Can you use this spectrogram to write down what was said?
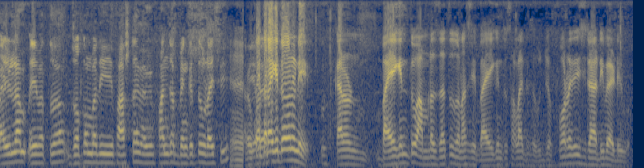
বাইরলাম এই মাত্র যতনবাড়ি ফার্স্ট টাইম আমি পাঞ্জাব ব্যাংকেতে উড়াইছি। হ্যাঁ, আর কথাটা কি তো কারণ বাইরে কিন্তু আমরা যতজন আছি বাইরে কিন্তু চালাইতেছে বুঝছ? পরে দিস ডিভাইড হইব। তো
